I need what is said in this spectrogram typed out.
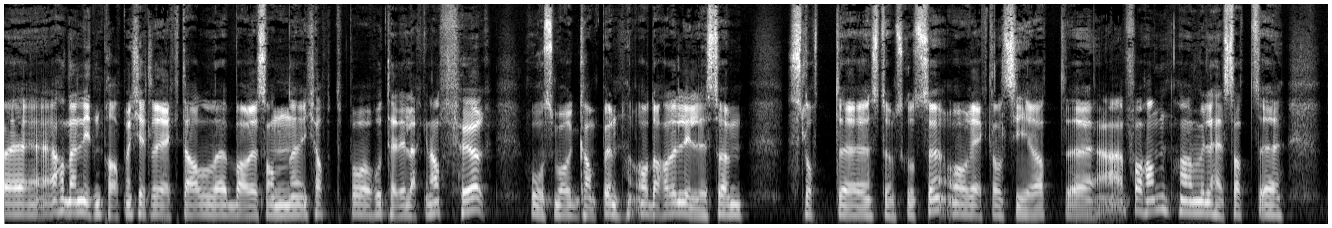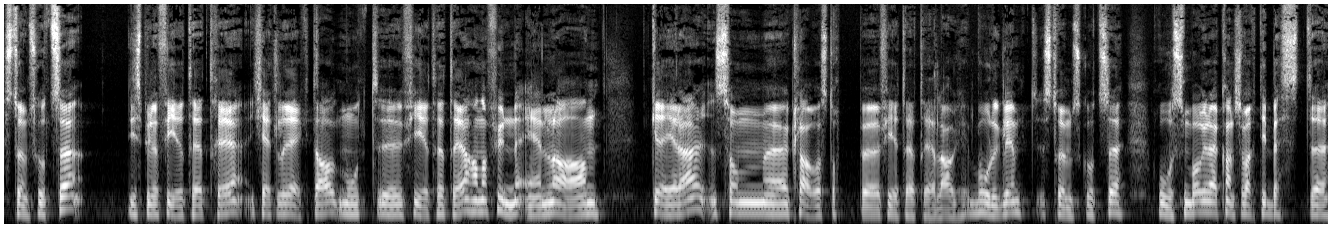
eh, Jeg hadde en liten prat med Kjetil Rekdal eh, bare sånn kjapt på hotellet i Lerkendal før Rosenborg-kampen. Og da hadde Lillestrøm slått eh, Strømsgodset, og Rekdal sier at eh, ja, for han Han ville helst hatt eh, Strømsgodset. De spiller 4-3-3. Kjetil Rekdal mot eh, 4-3-3. Han har funnet en eller annen greie der som eh, klarer å stoppe 4-3-3-lag. Bodø-Glimt, Strømsgodset, Rosenborg. Det har kanskje vært de beste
